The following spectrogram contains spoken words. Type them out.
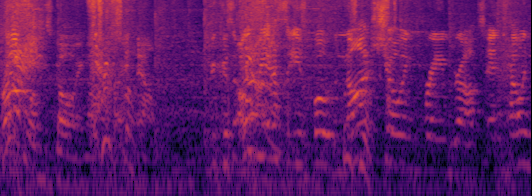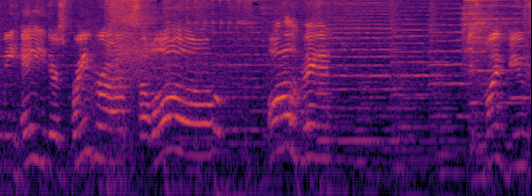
problems going on right now. Because OBS is both not next? showing frame drops and telling me, hey, there's frame drops. Hello, all of it. Is my views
